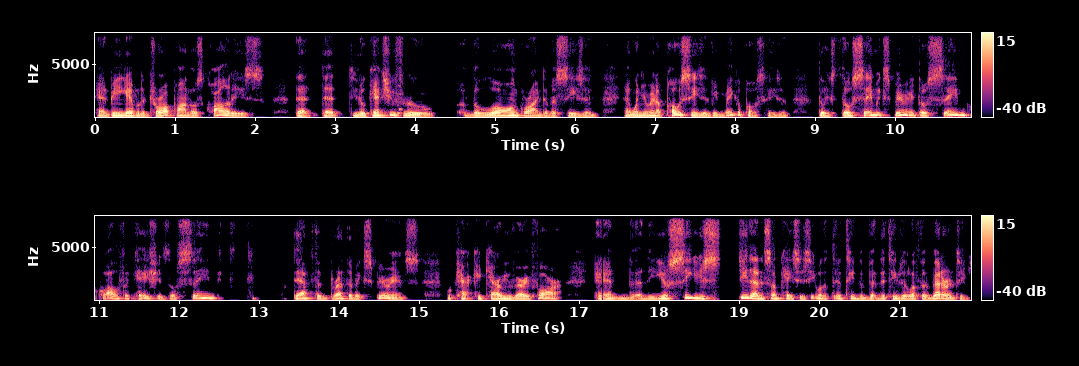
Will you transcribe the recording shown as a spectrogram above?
and being able to draw upon those qualities that that you know get you through the long grind of a season. And when you're in a postseason, if you make a postseason, those those same experience, those same qualifications, those same depth and breadth of experience will ca- can carry you very far. And the, the, you'll see you see that in some cases. Well, the, the the, teams that left are veteran teams.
